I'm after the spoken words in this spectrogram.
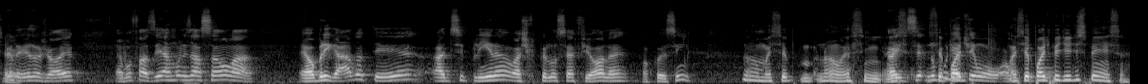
Certo. Beleza, joia. Eu vou fazer a harmonização lá. É obrigado a ter a disciplina, eu acho que pelo CFO, né? Uma coisa assim. Não, mas você. Não, é assim. Aí cê, não pode, ter um, mas você tipo, pode pedir dispensa.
